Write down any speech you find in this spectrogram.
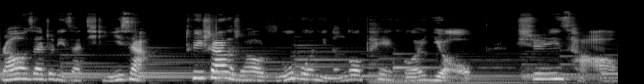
然后在这里再提一下，推痧的时候，如果你能够配合有薰衣草、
